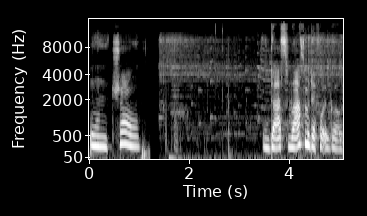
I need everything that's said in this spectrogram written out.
Und ciao. Das war's mit der Folge.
